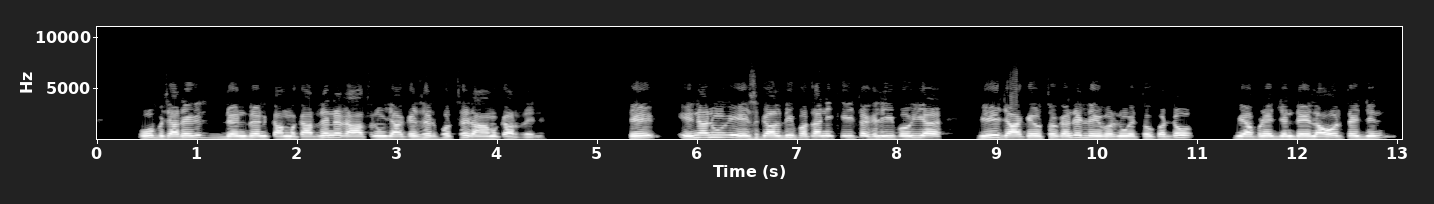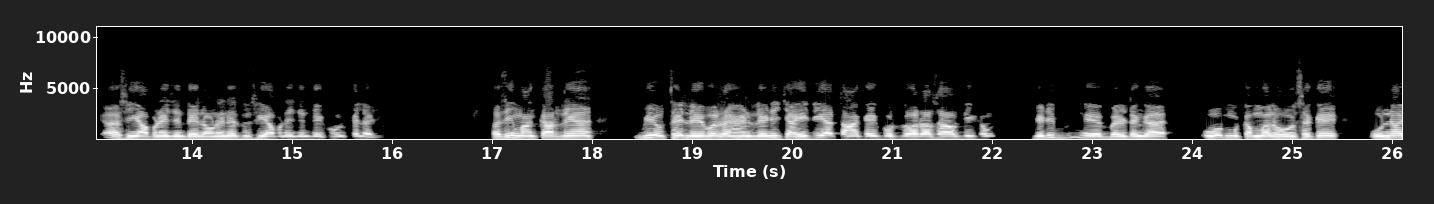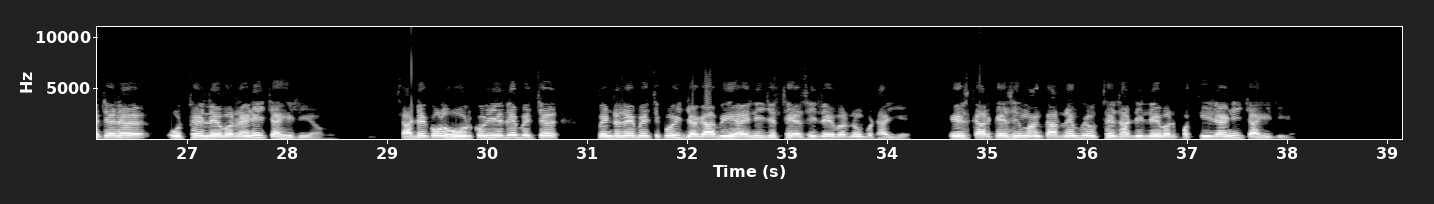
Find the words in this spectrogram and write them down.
ਉਹ ਵਿਚਾਰੇ ਦਿਨ ਦਿਨ ਕੰਮ ਕਰਦੇ ਨੇ, ਰਾਤ ਨੂੰ ਜਾ ਕੇ ਸਿਰਫ ਉੱਥੇ ਆਰਾਮ ਕਰਦੇ ਨੇ। ਤੇ ਇਹਨਾਂ ਨੂੰ ਇਸ ਗੱਲ ਦੀ ਪਤਾ ਨਹੀਂ ਕੀ ਤਕਲੀਫ ਹੋਈ ਹੈ ਵੀ ਇਹ ਜਾ ਕੇ ਉੱਥੋਂ ਕਹਿੰਦੇ ਲੇਬਰ ਨੂੰ ਇੱਥੋਂ ਕੱਢੋ ਵੀ ਆਪਣੇ ਜਿੰਦੇ ਲਾਓ ਤੇ ਜਿੰ- ਅਸੀਂ ਆਪਣੇ ਜਿੰਦੇ ਲਾਉਣੇ ਨੇ, ਤੁਸੀਂ ਆਪਣੇ ਜਿੰਦੇ ਖੋਲ ਕੇ ਲੈ ਜਾਓ। ਅਸੀਂ ਮੰਗ ਕਰਦੇ ਹਾਂ ਵੀ ਉੱਥੇ ਲੇਬਰ ਰਹਿਣ ਦੇਣੀ ਚਾਹੀਦੀ ਹੈ ਤਾਂ ਕਿ ਗੁਰਦੁਆਰਾ ਸਾਹਿਬ ਦੀ ਜਿਹੜੀ ਬਿਲਡਿੰਗ ਹੈ ਉਹ ਮੁਕੰਮਲ ਹੋ ਸਕੇ। ਉਹਨਾਂ ਚਿਰ ਉੱਥੇ ਲੇਬਰ ਰਹਿਣੀ ਚਾਹੀਦੀ ਆ ਉਹ। ਸਾਡੇ ਕੋਲ ਹੋਰ ਕੋਈ ਇਹਦੇ ਵਿੱਚ, ਪਿੰਡ ਦੇ ਵਿੱਚ ਕੋਈ ਜਗ੍ਹਾ ਵੀ ਹੈ ਨਹੀਂ ਜਿੱਥੇ ਅਸੀਂ ਲੇਬਰ ਨੂੰ ਬਿਠਾਈਏ। ਇਸ ਕਰਕੇ ਅਸੀਂ ਮੰਗ ਕਰਦੇ ਹਾਂ ਵੀ ਉੱਥੇ ਸਾਡੀ ਲੇਬਰ ਪੱਕੀ ਰਹਿਣੀ ਚਾਹੀਦੀ ਹੈ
